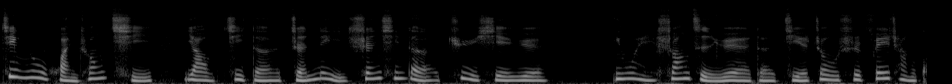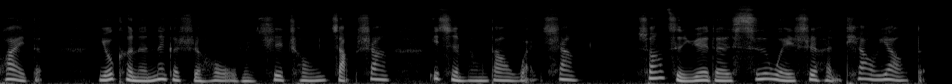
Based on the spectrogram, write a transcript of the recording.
进入缓冲期，要记得整理身心的巨蟹月，因为双子月的节奏是非常快的，有可能那个时候我们是从早上一直忙到晚上，双子月的思维是很跳跃的，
